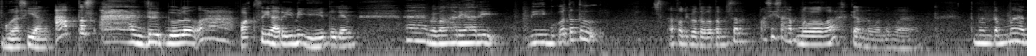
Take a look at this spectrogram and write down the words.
Gue siang apes anjrit gue bilang wah faksi hari ini gitu kan. Ah, memang hari-hari di ibu kota tuh atau di kota-kota besar pasti sangat melelahkan teman-teman. Teman-teman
